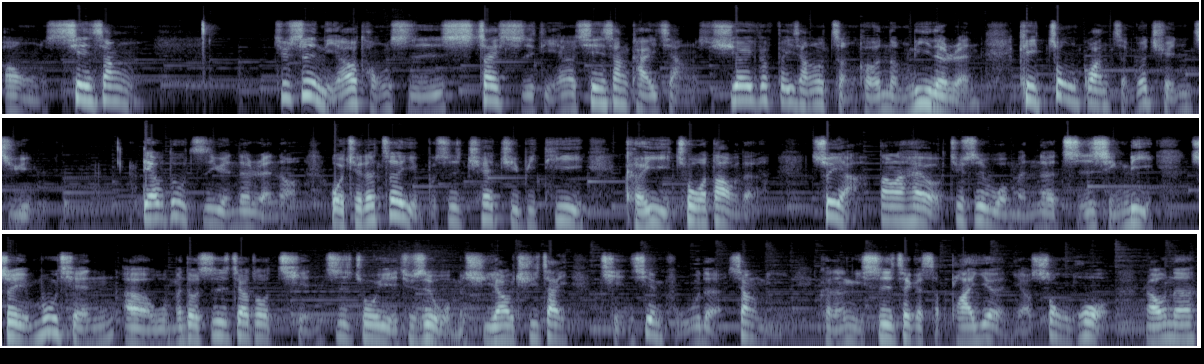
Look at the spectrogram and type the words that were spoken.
哦线上，就是你要同时在实体还有线上开讲，需要一个非常有整合能力的人，可以纵观整个全局。调度资源的人哦，我觉得这也不是 ChatGPT 可以做到的。所以啊，当然还有就是我们的执行力。所以目前呃，我们都是叫做前置作业，就是我们需要去在前线服务的。像你可能你是这个 supplier，你要送货，然后呢，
